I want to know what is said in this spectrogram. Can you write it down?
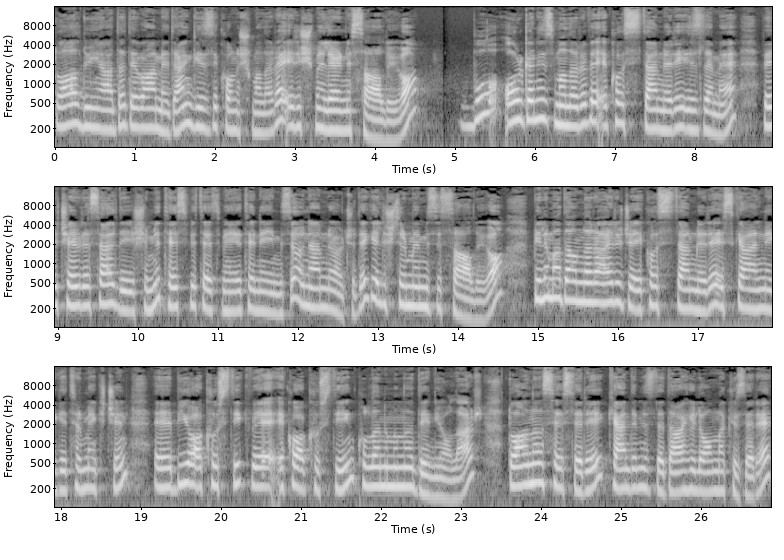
doğal dünyada devam eden gizli konuşmalara erişmelerini sağlıyor. Bu organizmaları ve ekosistemleri izleme ve çevresel değişimi tespit etme yeteneğimizi önemli ölçüde geliştirmemizi sağlıyor. Bilim adamları ayrıca ekosistemleri eski haline getirmek için e, biyoakustik ve ekoakustiğin kullanımını deniyorlar. Doğanın sesleri kendimiz de dahil olmak üzere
